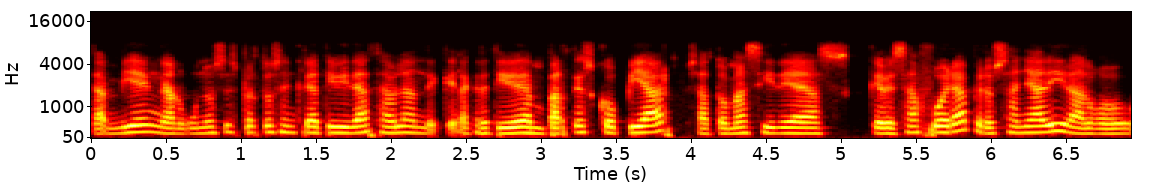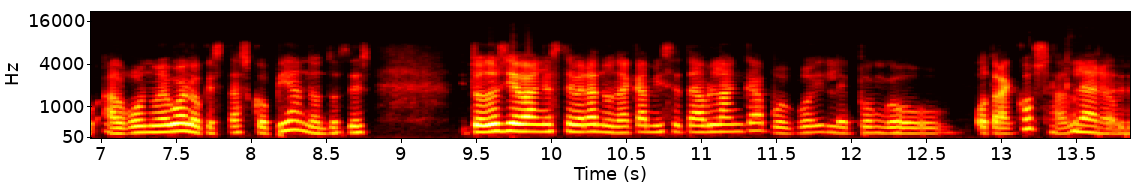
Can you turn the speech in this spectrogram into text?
también algunos expertos en creatividad hablan de que la creatividad en parte es copiar, o sea, tomas ideas que ves afuera, pero es añadir algo, algo nuevo a lo que estás copiando. Entonces, si todos llevan este verano una camiseta blanca, pues voy y le pongo otra cosa. Claro.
